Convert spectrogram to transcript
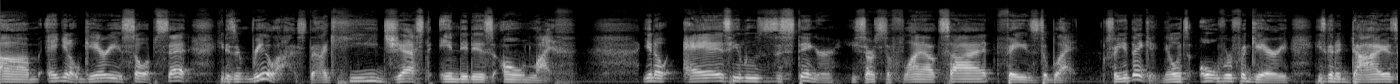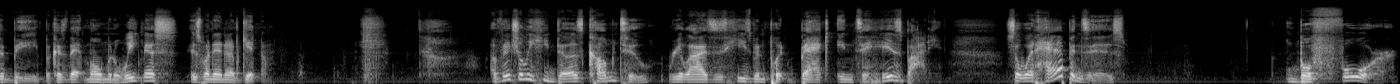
Um, and you know, Gary is so upset he doesn't realize that like he just ended his own life. You know, as he loses the stinger, he starts to fly outside, fades to black. So you're thinking, you know, it's over for Gary. He's gonna die as a bee because that moment of weakness is what ended up getting him. Eventually, he does come to, realizes he's been put back into his body. So what happens is, before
